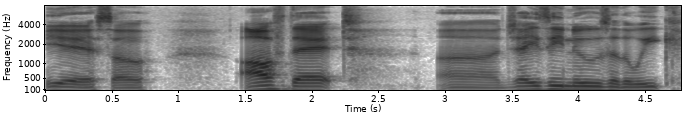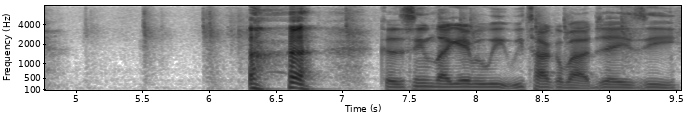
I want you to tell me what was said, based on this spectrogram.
Yeah. So, off that, uh, Jay Z news of the week. Cause it seems like every week we talk about Jay Z.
